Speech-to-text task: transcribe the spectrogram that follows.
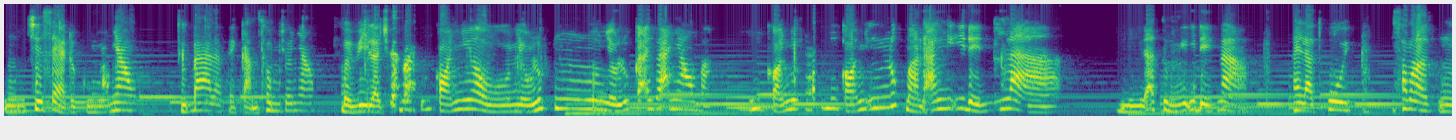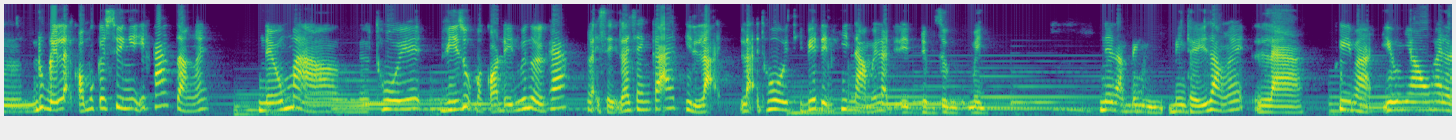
ừ, chia sẻ được cùng với nhau. Thứ ba là phải cảm thông cho nhau. Bởi vì là chúng ta cũng có nhiều nhiều lúc nhiều lúc cãi vã nhau mà. Có những có những lúc mà đã nghĩ đến là mình đã từng nghĩ đến là hay là thôi xong là ừ, lúc đấy lại có một cái suy nghĩ khác rằng ấy nếu mà thôi ấy, ví dụ mà có đến với người khác lại xảy ra tranh cãi thì lại lại thôi thì biết đến khi nào mới là điểm, điểm dừng của mình. Nên là mình mình thấy rằng ấy là khi mà yêu nhau hay là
